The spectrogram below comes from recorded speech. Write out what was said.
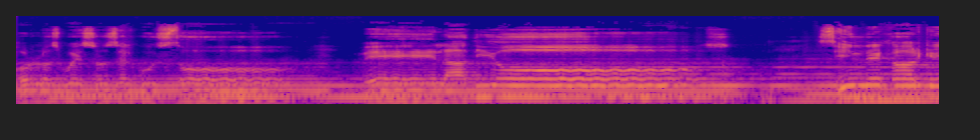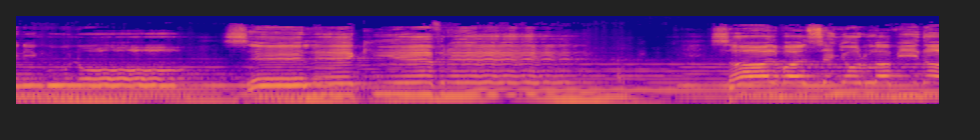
Por los huesos del justo vela Dios, sin dejar que ninguno se le quiebre. Salva al Señor la vida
